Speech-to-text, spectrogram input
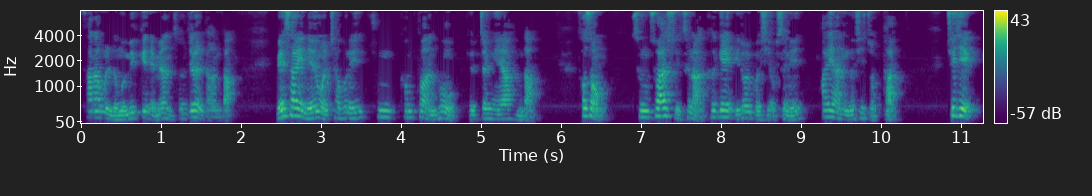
사람을 너무 믿게 되면 손재를 당한다. 매사의 내용을 차분히 충- 검토한 후 결정해야 한다. 소송, 승소할 수 있으나 크게 이룰 것이 없으니 화해하는 것이 좋다. 취직,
